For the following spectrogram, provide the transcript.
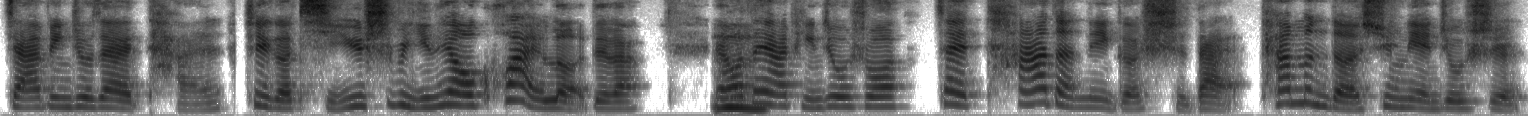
嘉宾就在谈这个体育是不是一定要快乐，对吧？然后邓亚萍就说，在他的那个时代，他们的训练就是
